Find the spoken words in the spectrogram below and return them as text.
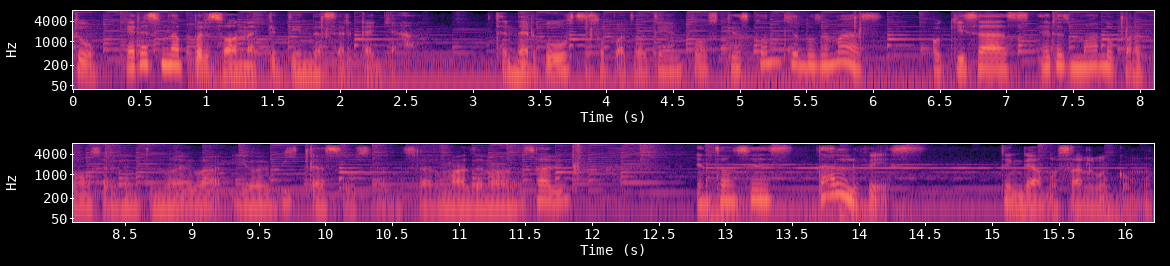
Tú eres una persona que tiende a ser callada, tener gustos o pasatiempos que escondes de los demás. O quizás eres malo para conocer gente nueva y o evitas socializar más de lo necesario. Entonces, tal vez tengamos algo en común.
